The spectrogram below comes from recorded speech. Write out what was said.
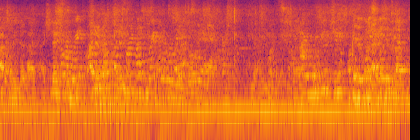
actually, I, I should I I don't know. I don't know. Okay, the police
